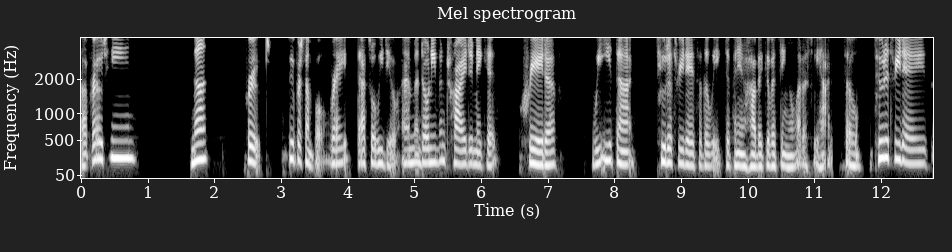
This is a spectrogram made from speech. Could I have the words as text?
a protein, nuts, fruit. Super simple, right? That's what we do. And don't even try to make it creative. We eat that two to three days of the week, depending on how big of a thing of lettuce we had. So two to three days.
